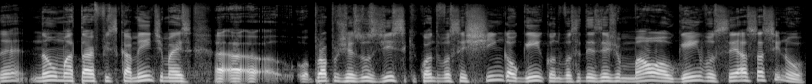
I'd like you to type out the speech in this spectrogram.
né? não matar fisicamente, mas a, a, a, o próprio Jesus disse que quando você xinga alguém, quando você deseja mal a alguém, você assassinou.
